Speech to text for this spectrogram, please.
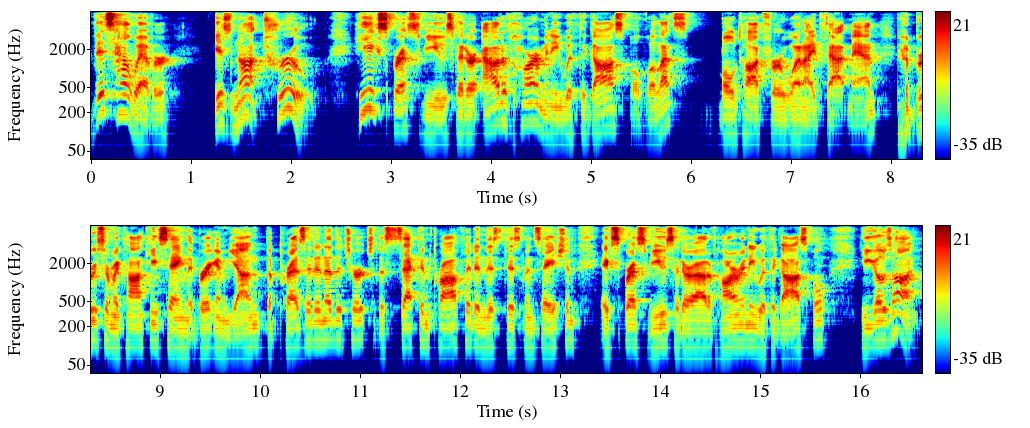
This, however, is not true. He expressed views that are out of harmony with the gospel. Well, that's bold talk for a one eyed fat man. Bruce R. McConkie saying that Brigham Young, the president of the church, the second prophet in this dispensation, expressed views that are out of harmony with the gospel. He goes on.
